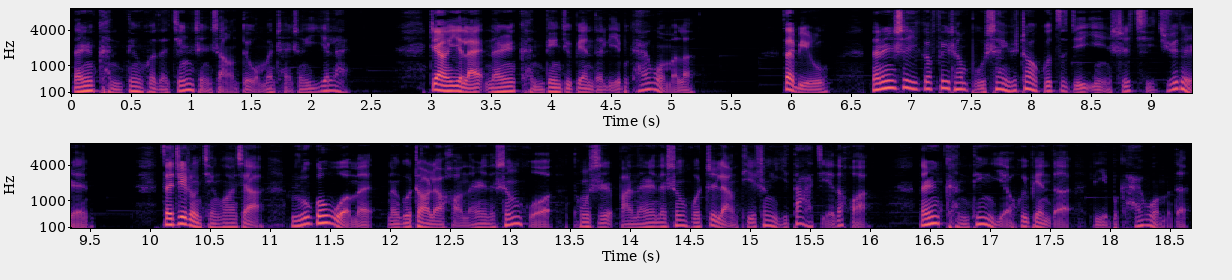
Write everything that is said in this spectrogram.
男人肯定会在精神上对我们产生依赖。这样一来，男人肯定就变得离不开我们了。再比如，男人是一个非常不善于照顾自己饮食起居的人，在这种情况下，如果我们能够照料好男人的生活，同时把男人的生活质量提升一大截的话，男人肯定也会变得离不开我们的。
